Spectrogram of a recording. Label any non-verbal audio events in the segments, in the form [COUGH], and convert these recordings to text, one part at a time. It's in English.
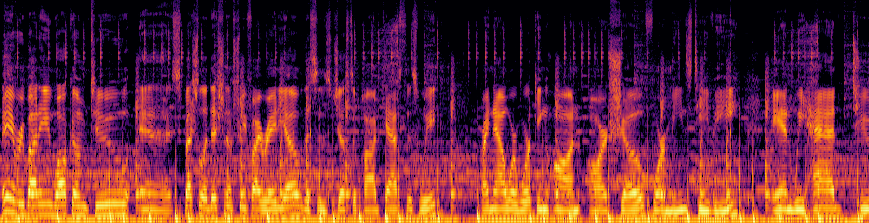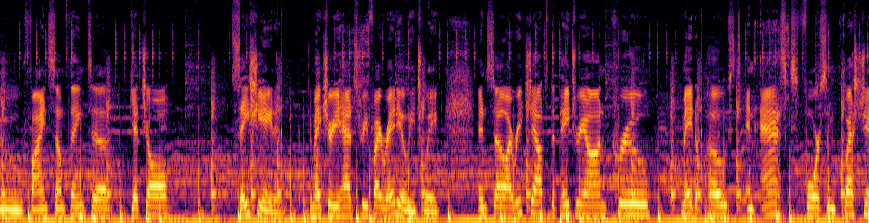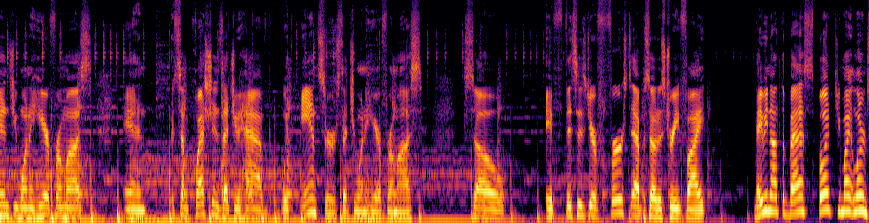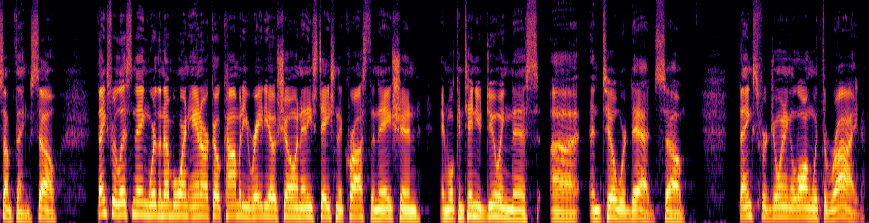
Hey, everybody, welcome to a special edition of Street Fight Radio. This is just a podcast this week. Right now, we're working on our show for Means TV, and we had to find something to get y'all satiated to make sure you had Street Fight Radio each week. And so I reached out to the Patreon crew, made a post, and asks for some questions you want to hear from us and some questions that you have with answers that you want to hear from us. So if this is your first episode of Street Fight, maybe not the best, but you might learn something. So Thanks for listening. We're the number one anarcho comedy radio show on any station across the nation, and we'll continue doing this uh, until we're dead. So, thanks for joining along with the ride.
